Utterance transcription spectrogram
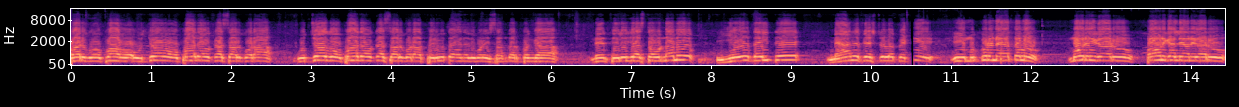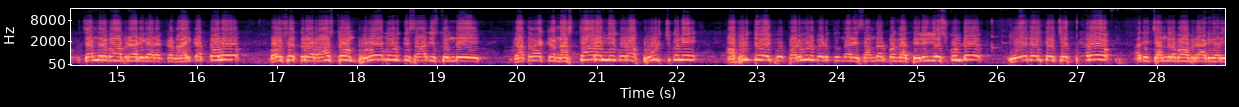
వారికి ఉపా ఉద్యోగ ఉపాధి అవకాశాలు కూడా ఉద్యోగ ఉపాధి అవకాశాలు కూడా పెరుగుతాయనేది కూడా ఈ సందర్భంగా నేను తెలియజేస్తా ఉన్నాను. ఏదైతే మేనిఫెస్టోలో పెట్టి ఈ ముగ్గురు నేతలు మోడీ గారు పవన్ కళ్యాణ్ గారు చంద్రబాబు నాయుడు గారి యొక్క నాయకత్వంలో భవిష్యత్తులో రాష్ట్రం పురోభివృద్ధి సాధిస్తుంది. గత యొక్క నష్టాలన్నీ కూడా పూడ్చుకుని అభివృద్ధి వైపు పరుగులు పెడుతుందనే సందర్భంగా తెలియజేసుకుంటూ ఏదైతే చెప్పారో అది చంద్రబాబు నాయుడు గారి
